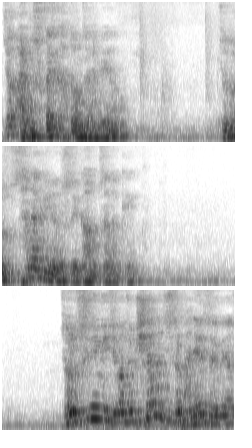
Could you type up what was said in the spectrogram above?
저 알프스까지 갔다 온 사람이에요. 저도 산악인이었어요. 강북 산악회. 저는 스님이지만 좀 희한한 짓을 많이 했어요. 그냥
